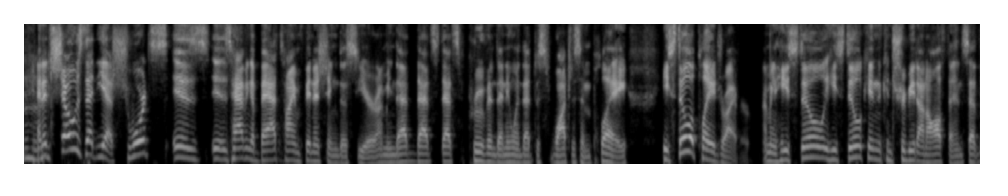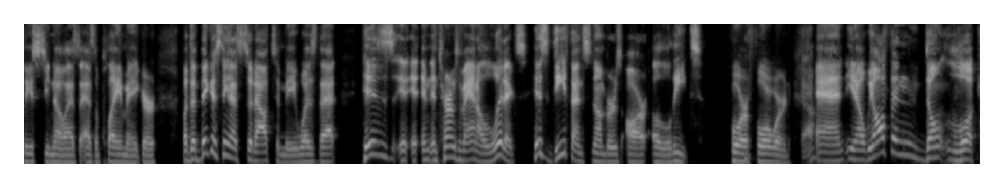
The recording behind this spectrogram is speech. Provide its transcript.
Mhm. and it shows that yes, Schwartz is is having a bad time finishing this year. I mean that that's that's proven to anyone that just watches him play. He's still a play driver. I mean, he's still he still can contribute on offense, at least you know as as a playmaker. But the biggest thing that stood out to me was that his in, in terms of analytics, his defense numbers are elite for a forward. Yeah. And you know, we often don't look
